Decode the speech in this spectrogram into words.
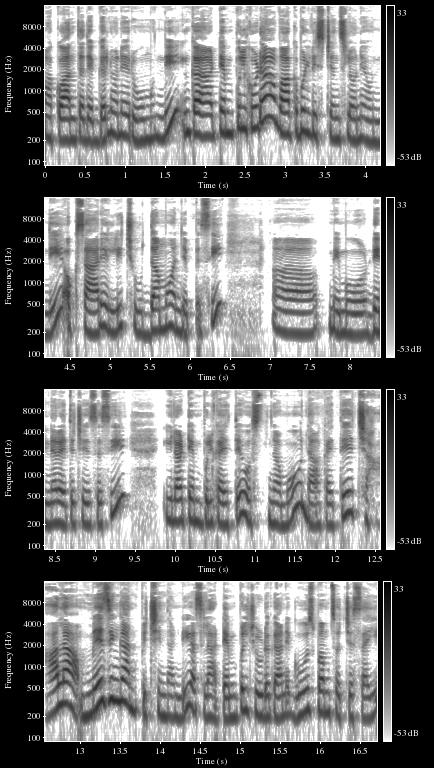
మాకు అంత దగ్గరలోనే రూమ్ ఉంది. ఇంకా టెంపుల్ కూడా వాకబుల్ డిస్టెన్స్లోనే ఉంది. ఒకసారి వెళ్ళి చూద్దాము అని చెప్పేసి మేము డిన్నర్ అయితే చేసేసి ఇలా టెంపుల్కి అయితే వస్తున్నాము. నాకైతే చాలా అమేజింగ్గా అనిపించిందండి. అసలు ఆ టెంపుల్ చూడగానే గూస్ బంప్స్ వచ్చేసాయి.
